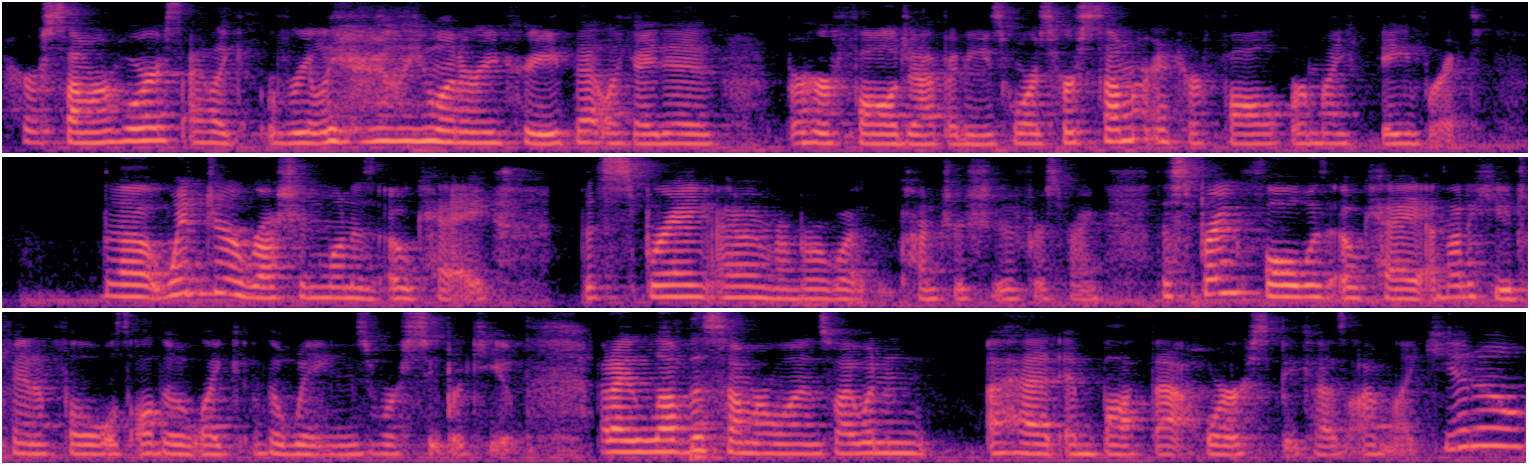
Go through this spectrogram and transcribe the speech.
Her summer horse. I like really, really want to recreate that like I did for her fall Japanese horse. Her summer and her fall were my favorite. The winter Russian one is okay. The spring, I don't remember what country she did for spring. The spring foal was okay. I'm not a huge fan of foals, although like the wings were super cute. But I love the summer one, so I went ahead and bought that horse because I'm like, you know,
